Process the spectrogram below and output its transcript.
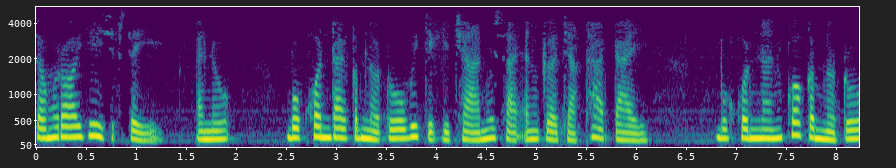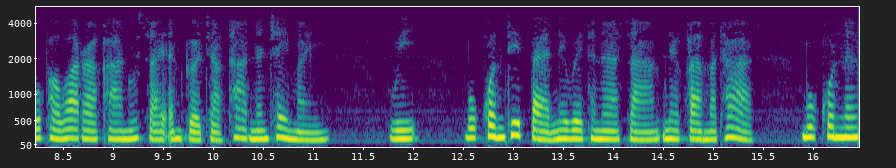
สองร้อยยี่สิบสี่อนุ บุคคลใดกำหนดรู้วิจิกิจฉานุสัยอันเกิดจากธาตุใด บุคคลนั้นก็กำหนดรู้ภาวะราคานุสัยอันเกิดจากธาตุนั้นใช่ไหม วิ บุคคลที่แปดในเวทนาสามในกามธาตุบุคคลนั้น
